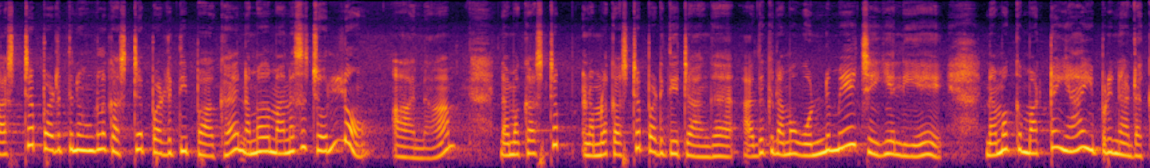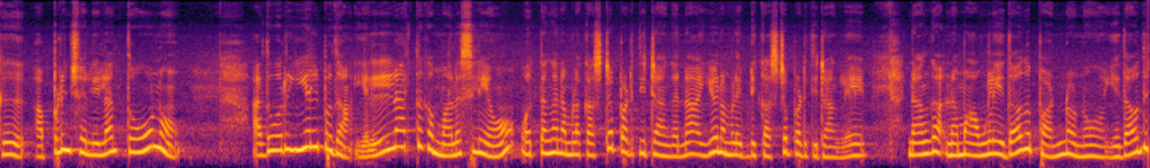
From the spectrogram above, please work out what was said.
கஷ்டப்படுத்தினவங்கள கஷ்டப்படுத்தி பார்க்க நம்ம மனசு சொல்லும். ஆனால் நம்ம கஷ்ட நம்மளை கஷ்டப்படுத்திட்டாங்க. அதுக்கு நம்ம ஒன்றுமே செய்யலையே. நமக்கு மட்டும் ஏன் இப்படி நடக்கு? அப்படின்னு சொல்லிலாம் தோணும். அது ஒரு இயல்பு தான். எல்லாத்துக்கும் மனசுலேயும் ஒருத்தங்க நம்மளை கஷ்டப்படுத்திட்டாங்கன்னா ஐயோ நம்மளை இப்படி கஷ்டப்படுத்திட்டாங்களே. நாங்கள் நம்ம அவங்கள ஏதாவது பண்ணணும் ஏதாவது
